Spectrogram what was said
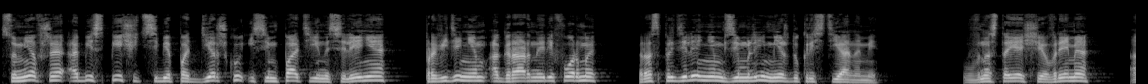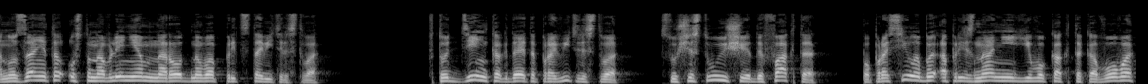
сумевшее обеспечить себе поддержку и симпатии населения – проведением аграрной реформы, распределением земли между крестьянами. В настоящее время оно занято установлением народного представительства. В тот день, когда это правительство, существующее де-факто, попросило бы о признании его как такового,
